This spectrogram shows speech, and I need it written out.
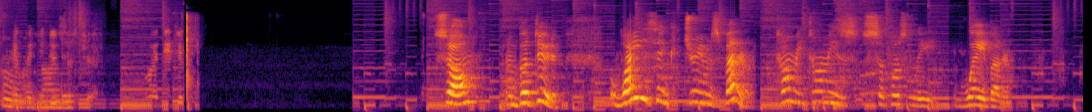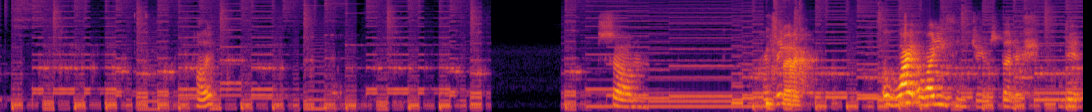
Oh Hey, my what did you do, sister? What did you? So, but dude, why do you think Dream's better? Tommy, Tommy's supposedly way better. Holly? So, I Who's better? Why? Why do you think James better, dude?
